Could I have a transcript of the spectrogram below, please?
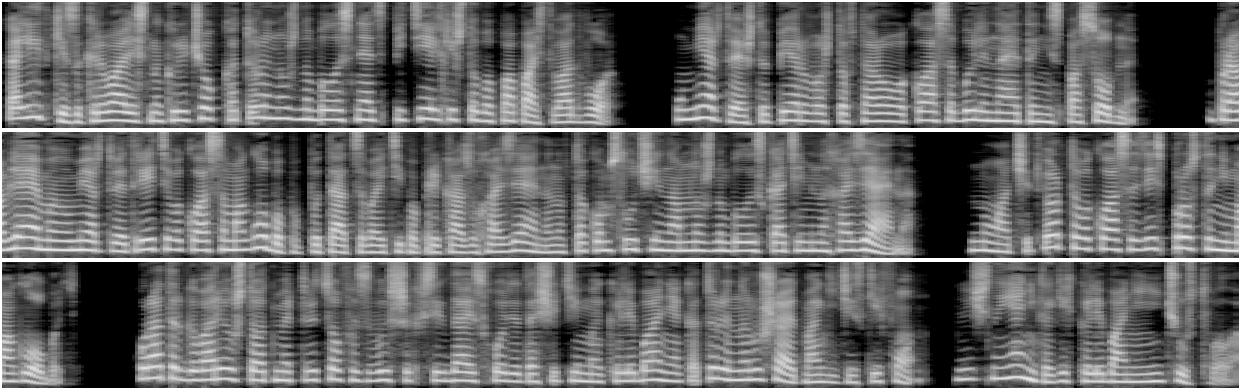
Калитки закрывались на крючок, который нужно было снять с петельки, чтобы попасть во двор. У что первого, что второго класса, были на это не способны. Управляемое у третьего класса могло бы попытаться войти по приказу хозяина, но в таком случае нам нужно было искать именно хозяина. Ну а четвертого класса здесь просто не могло быть. Куратор говорил, что от мертвецов из высших всегда исходят ощутимые колебания, которые нарушают магический фон. Лично я никаких колебаний не чувствовала.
